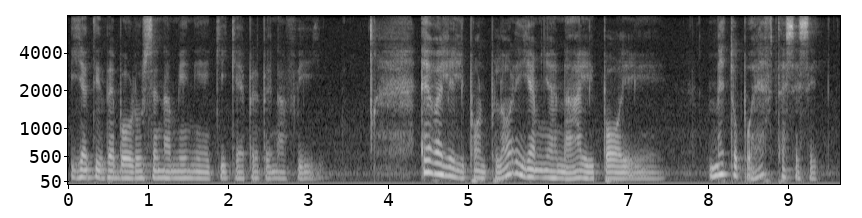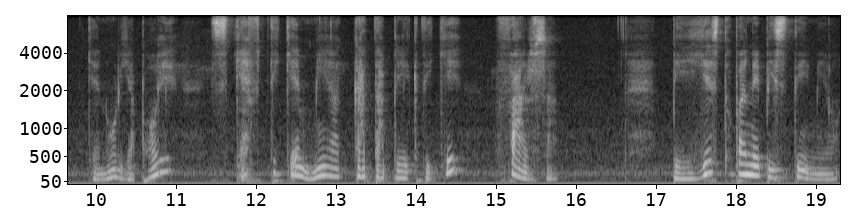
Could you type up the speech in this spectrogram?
γιατί δεν μπορούσε να μείνει εκεί και έπρεπε να φύγει. Έβαλε λοιπόν πλώρη για μια άλλη πόλη. Με το που έφτασε σε καινούρια πόλη σκέφτηκε μια καταπληκτική φάρσα. Πήγε στο πανεπιστήμιο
